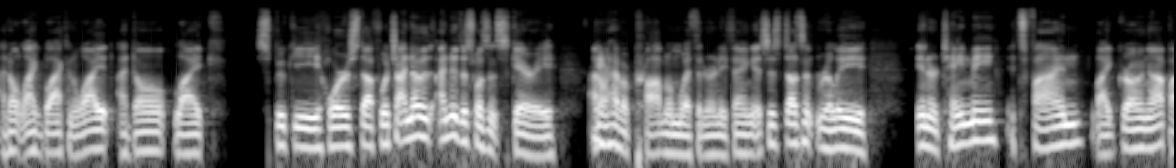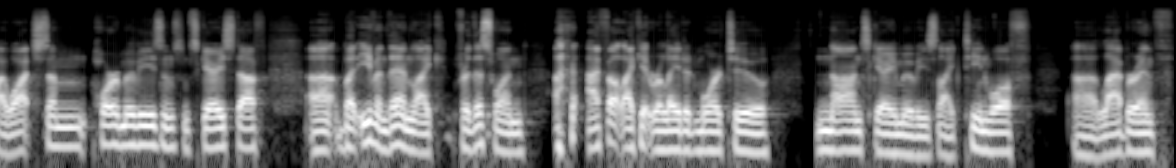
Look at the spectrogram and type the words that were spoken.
I don't like black and white. I don't like spooky horror stuff, which I know I knew this wasn't scary. I don't have a problem with it or anything. It just doesn't really entertain me. It's fine. Like growing up, I watched some horror movies and some scary stuff. Uh, but even then, like for this one, I felt like it related more to non-scary movies like Teen Wolf, uh, Labyrinth.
